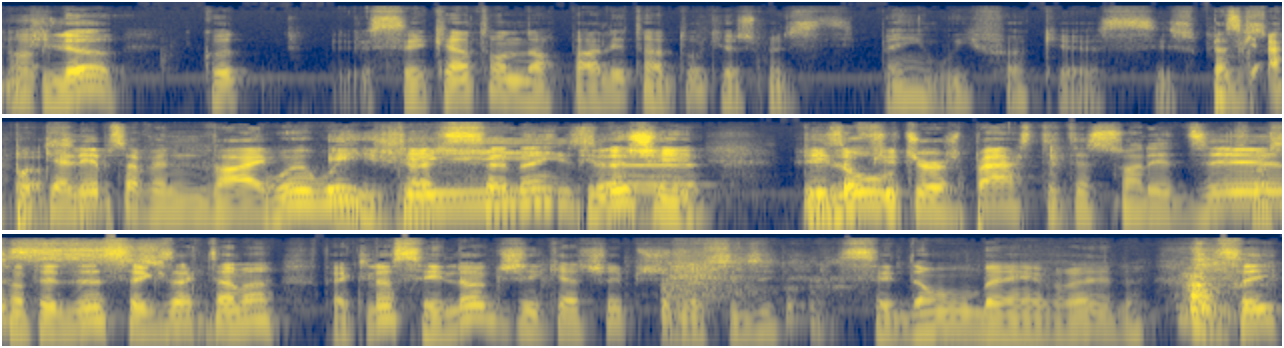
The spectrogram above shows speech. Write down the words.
Ouais. Puis là, écoute, c'est quand on en a reparlé tantôt que je me suis dit, ben oui, fuck, euh, c'est supposé Parce se qu'Apocalypse avait une vibe. Oui, oui, je le 80s, sais bien. Puis là, j'ai- euh, puis Days of Futures Past, c'était 70. 70, exactement. Fait que là, c'est là que j'ai catché, puis je me suis dit, c'est donc ben vrai. Là. Tu sais,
